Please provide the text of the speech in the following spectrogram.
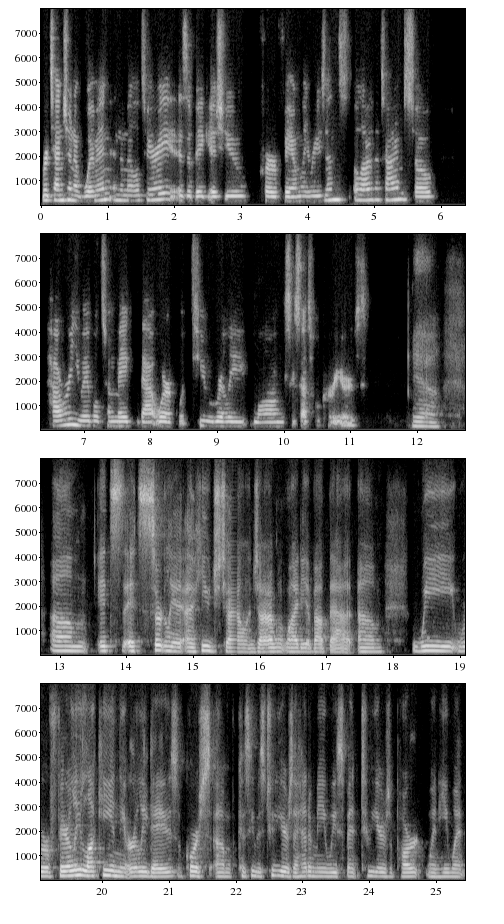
retention of women in the military is a big issue for family reasons a lot of the time. So, how are you able to make that work with two really long, successful careers? Yeah, um, it's it's certainly a, a, huge challenge. I won't lie to you about that. Um, we were fairly lucky in the early days, of course, because um, he was two years ahead of me. We spent two years apart when he went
